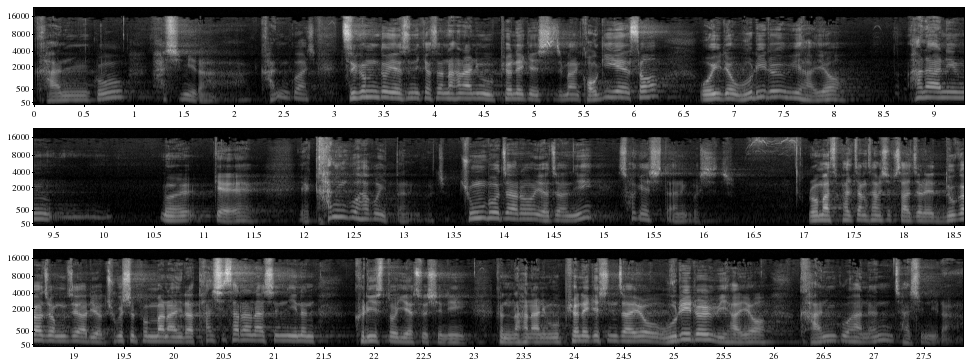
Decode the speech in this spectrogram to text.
간구하심이라. 간구하시. 지금도 예수님께서는 하나님 우편에 계시지만 거기에서 오히려 우리를 위하여 하나님을께 간구하고 있다는 거죠. 중보자로 여전히 서 계시다는 것이죠. 로마서 8장 34절에 누가 정죄하리요 죽으실 뿐만 아니라 다시 살아나신 이는 그리스도 예수시니 그는 하나님 우편에 계신 자요 우리를 위하여 간구하는 자신이라.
